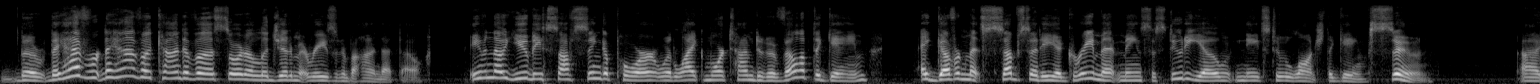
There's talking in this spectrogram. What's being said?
the they have they have a kind of a sort of legitimate reason behind that though. Even though Ubisoft Singapore would like more time to develop the game, a government subsidy agreement means the studio needs to launch the game soon. Uh,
